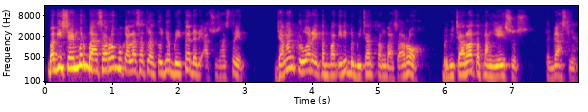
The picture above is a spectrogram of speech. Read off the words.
Bagi Seymour, bahasa roh bukanlah satu-satunya berita dari Azusa Street. Jangan keluar dari tempat ini berbicara tentang bahasa roh. Berbicaralah tentang Yesus, tegasnya.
